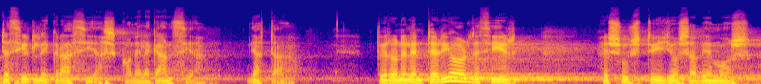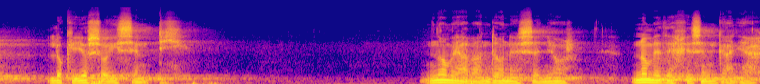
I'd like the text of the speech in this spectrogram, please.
decirle gracias con elegancia, ya está. Pero en el interior decir, Jesús, tú y yo sabemos lo que yo soy sin ti. No me abandones, Señor, no me dejes engañar.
